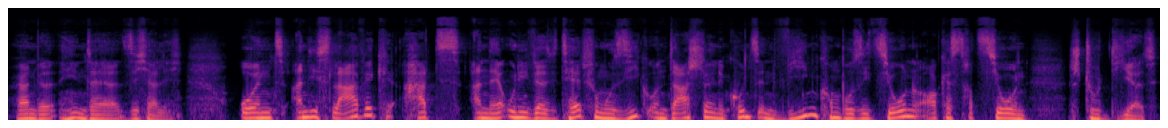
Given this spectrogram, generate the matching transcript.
hören wir hinterher sicherlich. Und Andy Slavik hat an der Universität für Musik und Darstellende Kunst in Wien Komposition und Orchestration studiert.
